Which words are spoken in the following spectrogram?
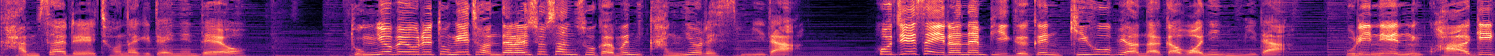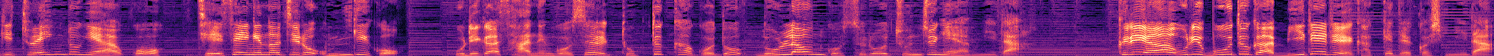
감사를 전하기도 했는데요. 동료 배우를 통해 전달한 수상 소감은 강렬했습니다. 호주에서 일어난 비극은 기후변화가 원인입니다. 우리는 과학의 기초에 행동해야 하고 재생에너지로 옮기고 우리가 사는 곳을 독특하고도 놀라운 곳으로 존중해야 합니다. 그래야 우리 모두가 미래를 갖게 될 것입니다.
